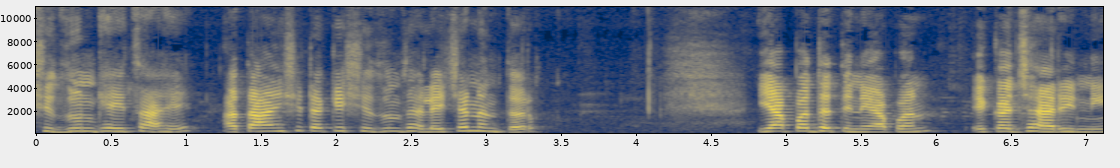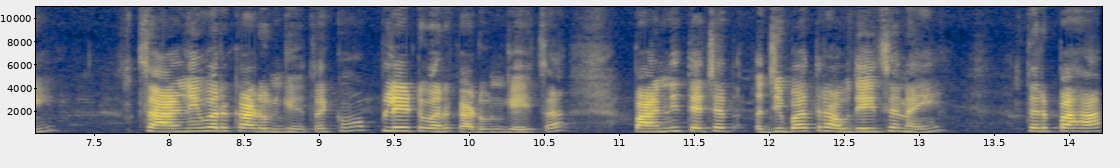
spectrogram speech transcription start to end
शिजून घ्यायचा आहे. आता ऐंशी टक्के शिजून झाल्याच्यानंतर या पद्धतीने आपण एका झारीनी चाळणीवर काढून घ्यायचा किंवा प्लेटवर काढून घ्यायचा. पाणी त्याच्यात अजिबात राहू द्यायचं नाही. तर पहा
